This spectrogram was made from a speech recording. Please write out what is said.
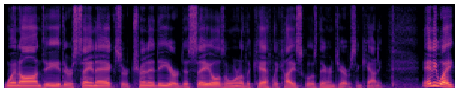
went on to either St. X or Trinity or DeSales or one of the Catholic high schools there in Jefferson County. Anyway,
